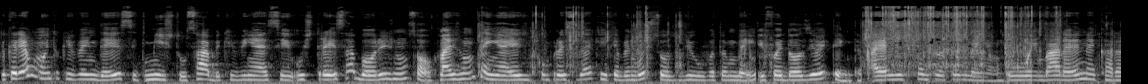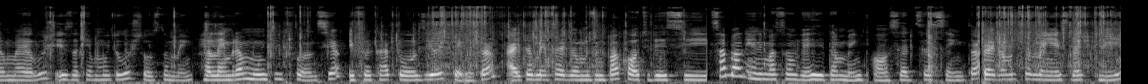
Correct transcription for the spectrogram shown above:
Eu queria muito que vendesse misto, sabe? Que viesse os três sabores num só. Mas não tem, aí a gente comprou esse daqui, que é bem gostoso, de uva também. E foi 12,80. Aí a gente comprou também, ó, o embaré, né, caramelos. Isso aqui é muito gostoso também. Relembra muito infância. E foi R$14,80. Aí também pegamos um pacote desse sabolinha de maçã verde também, ó, 7,60. Pegamos também esse daqui,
